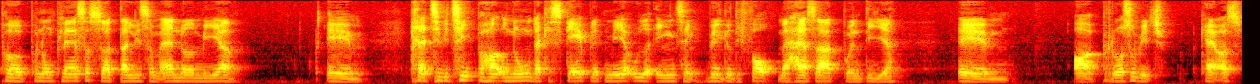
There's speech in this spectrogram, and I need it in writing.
på, på nogle pladser, så der ligesom er noget mere øh, kreativitet på holdet. Nogen, der kan skabe lidt mere ud af ingenting. Hvilket de får med Hazard, Buendia. Øh, og Brozovic kan også,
